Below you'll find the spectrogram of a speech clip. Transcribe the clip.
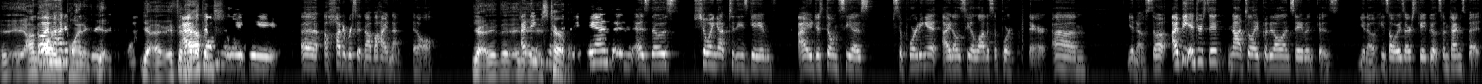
I'm oh, already I'm planning. Yeah, yeah, if it I happens, definitely be a hundred percent not behind that at all. Yeah, it, it, I think it's terrible. Fans and as those showing up to these games, I just don't see us supporting it. I don't see a lot of support there. Um, you know, so I'd be interested not to like put it all on Saban because you know he's always our scapegoat sometimes, but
